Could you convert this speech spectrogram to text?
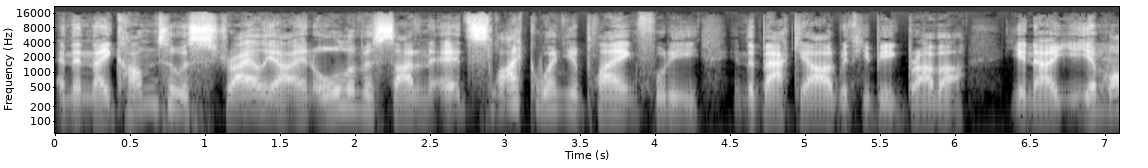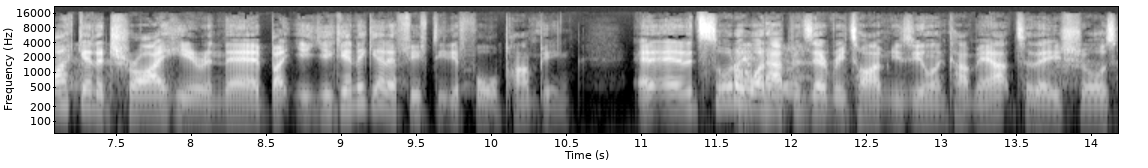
and then they come to Australia, and all of a sudden, it's like when you're playing footy in the backyard with your big brother. You know, you, you might get a try here and there, but you, you're going to get a 50 to 4 pumping. And, and it's sort of what happens every time New Zealand come out to these shores.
